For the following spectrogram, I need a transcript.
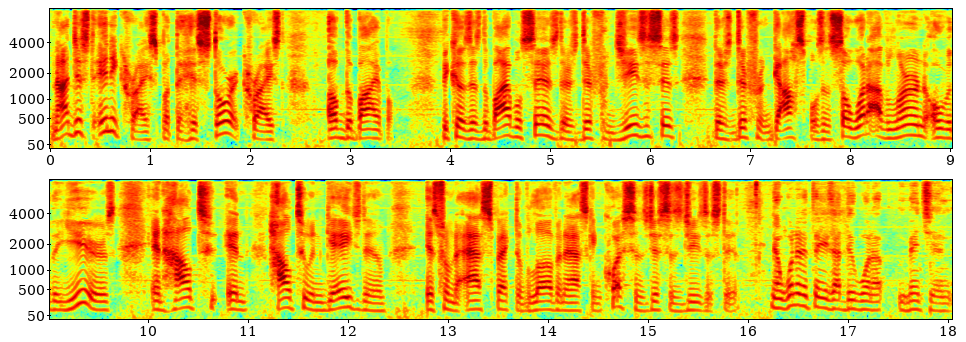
Not just any Christ, but the historic Christ of the Bible. Because as the Bible says, there's different Jesuses, there's different gospels. And so what I've learned over the years and how to and how to engage them is from the aspect of love and asking questions, just as Jesus did. Now, one of the things I do want to mention,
